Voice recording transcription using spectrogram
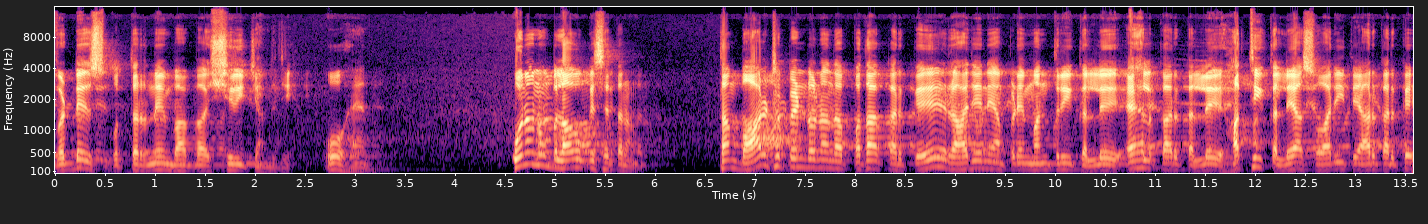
ਵੱਡੇ ਸੁਪੁੱਤਰ ਨੇ ਬਾਬਾ ਸ਼੍ਰੀ ਚੰਦ ਜੀ, ਉਹ ਹੈ ਉਹਨਾਂ ਨੂੰ ਬੁਲਾਓ ਕਿਸੇ ਤਰ੍ਹਾਂ। ਤਾਂ ਬਾਰਠ ਪਿੰਡ ਉਹਨਾਂ ਦਾ ਪਤਾ ਕਰਕੇ ਰਾਜੇ ਨੇ ਆਪਣੇ ਮੰਤਰੀ ਕੱਲੇ ਅਹਿਲਕਾਰ ਕੱਲੇ ਹਾਥੀ ਕੱਲਿਆ ਸਵਾਰੀ ਤਿਆਰ ਕਰਕੇ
